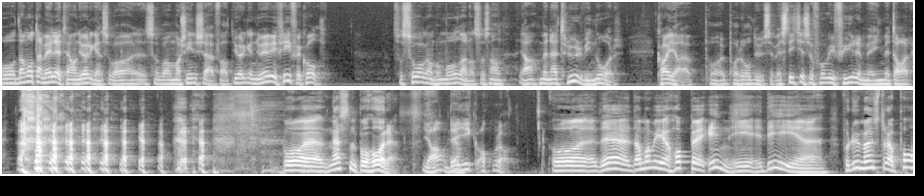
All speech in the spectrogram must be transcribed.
Og da måtte jeg melde til han Jørgen, som var, som var maskinsjef, at Jørgen, nå er vi fri for koll. Så så han på måleren og så sa han, ja, men jeg tror vi når kaia på, på, rådhuset. Hvis ikke så får vi fyre med inventaret. på, eh, nesten på håret. Ja, det gikk akkurat. Og det, da må vi hoppe inn i de eh, For du mønstra på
